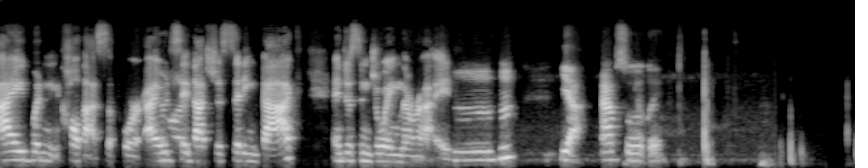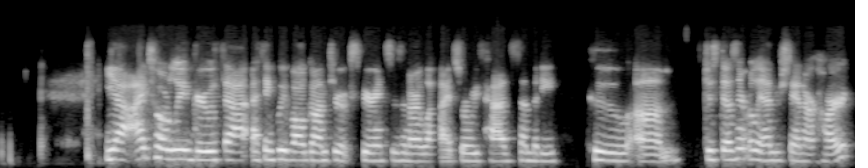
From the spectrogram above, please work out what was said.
i wouldn't call that support i would say that's just sitting back and just enjoying the ride Mhm. Yeah, absolutely. Yeah, I totally agree with that. I think we've all gone through experiences in our lives where we've had somebody who um, just doesn't really understand our heart.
